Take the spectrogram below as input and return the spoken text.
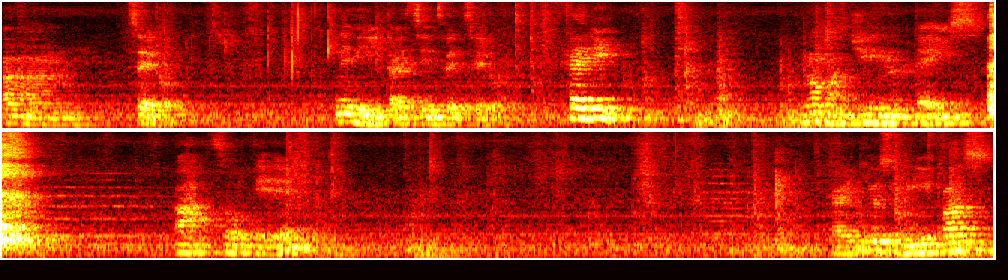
um, celo ne milita e sciencai celo kai li nomas gin ace so e kai tio signifas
